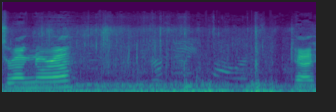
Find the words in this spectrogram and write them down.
What's wrong, Nora? I'm getting flowers. Okay.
